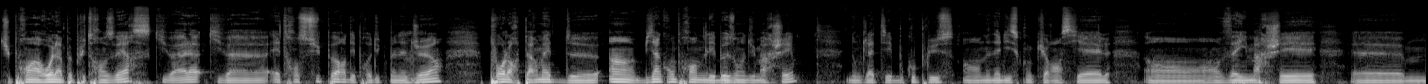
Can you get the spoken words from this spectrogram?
tu prends un rôle un peu plus transverse qui va, qui va être en support des product managers pour leur permettre de, un, bien comprendre les besoins du marché. Donc là, tu es beaucoup plus en analyse concurrentielle, en, veille marché, euh,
